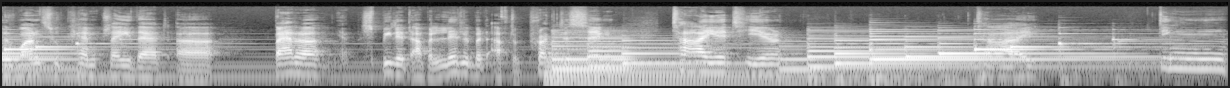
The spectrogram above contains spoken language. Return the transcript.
the ones who can play that uh, better, speed it up a little bit after practicing, tie it here, tie, ding,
